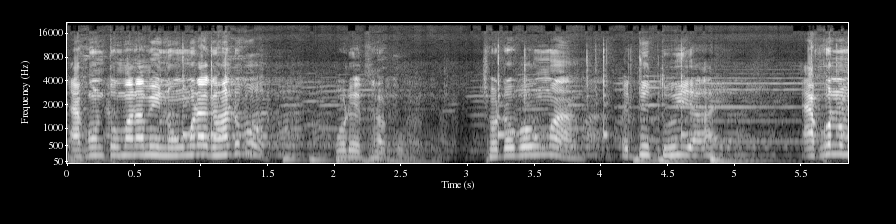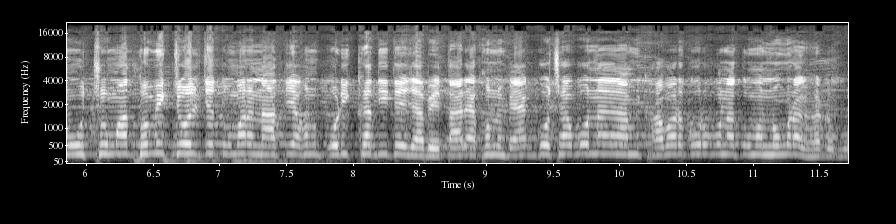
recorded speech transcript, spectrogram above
এখন তোমার আমি নোংরা ঘাঁটবো? পড়ে থাকো। ছোট বৌমা, একটু তুই আয়। এখন উচ্চ মাধ্যমিক চলছে, তোমার নাতি এখন পরীক্ষা দিতে যাবে। তার এখন ব্যাগ গোছাবো না, আমি খাবার করব না, তোমার নোংরা ঘাটবো।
